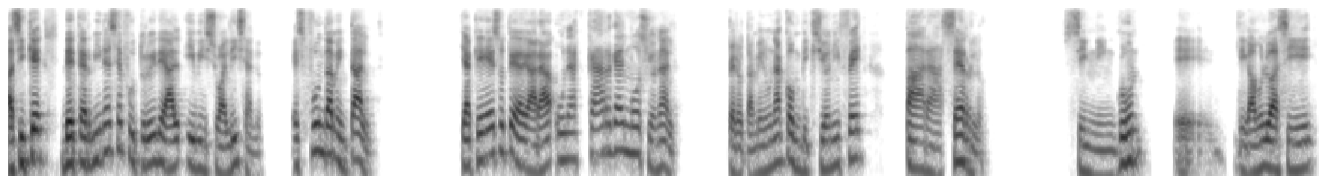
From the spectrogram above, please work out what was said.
Así que determina ese futuro ideal y visualízalo. Es fundamental, ya que eso te dará una carga emocional, pero también una convicción y fe para hacerlo, sin ningún, eh, digámoslo así,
